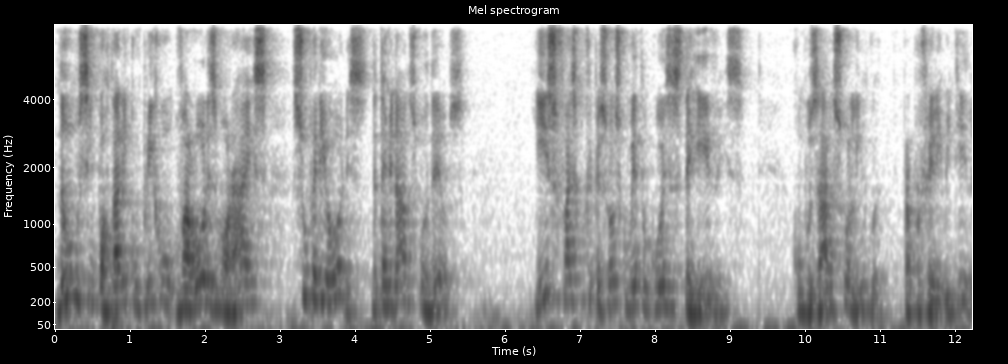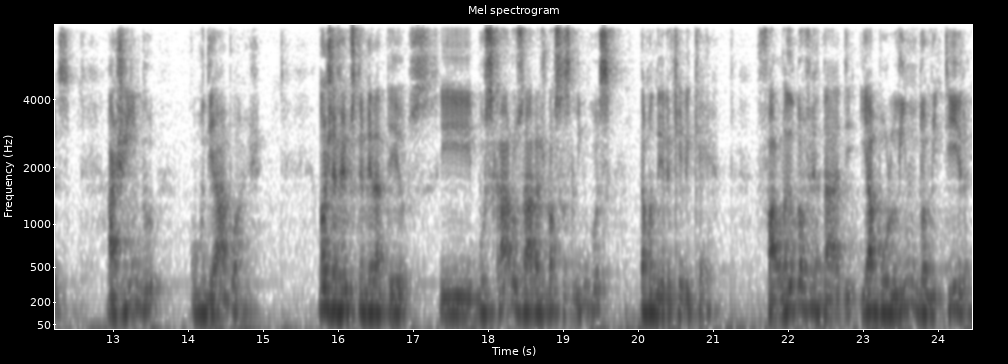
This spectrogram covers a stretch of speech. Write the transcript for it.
não se importar em cumprir com valores morais superiores determinados por Deus. E isso faz com que pessoas cometam coisas terríveis, como usar a sua língua para proferir mentiras, agindo como o diabo age. Nós devemos temer a Deus e buscar usar as nossas línguas da maneira que Ele quer, falando a verdade e abolindo a mentira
